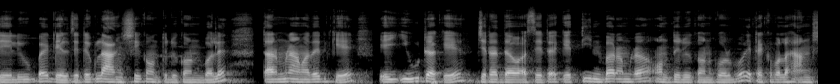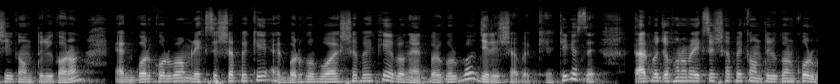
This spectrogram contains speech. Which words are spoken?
del u by del z এগুলো আংশিক অন্তরীকরণ বলে। তার মানে আমাদেরকে এই ইউটাকে যেটা দেওয়া আছে, এটাকে তিনবার আমরা অন্তরীকরণ করব, এটাকে বলা হয় আংশিক অন্তরীকরণ। একবার করব আমরা এক্সের সাপেক্ষে, একবার করব ওয়াইয়ের সাপেক্ষে এবং একবার করব জেডের সাপেক্ষে, ঠিক আছে? তারপর যখন আমরা এক্সের সাপেক্ষে অন্তরীকরণ করব,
